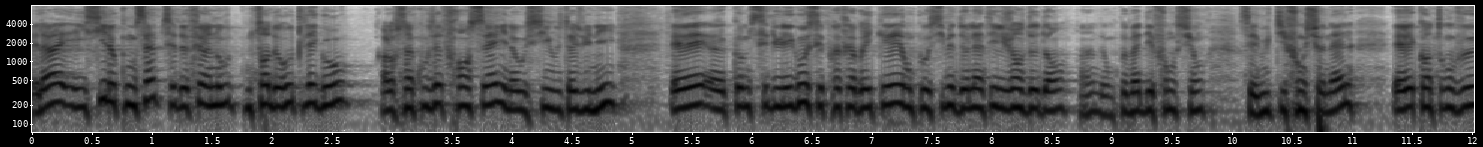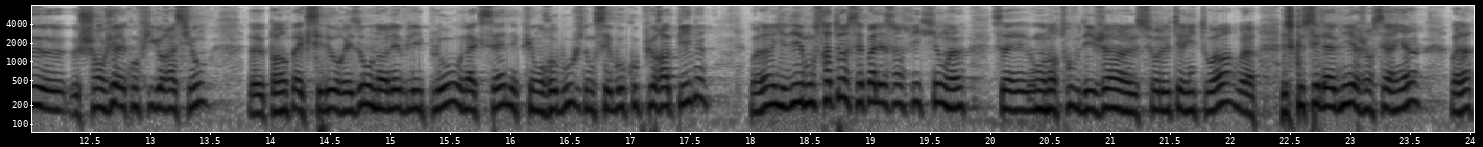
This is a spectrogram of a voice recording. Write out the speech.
Et là, ici, le concept, c'est de faire une, une, sorte de route Lego alors c'est un concept français, il y en a aussi aux États-Unis. Et euh, comme c'est du Lego, c'est préfabriqué, on peut aussi mettre de l'intelligence dedans. Hein, donc on peut mettre des fonctions, c'est multifonctionnel. Et quand on veut euh, changer la configuration, euh, par exemple accéder au réseau, on enlève les plots, on accède et puis on rebouche. Donc c'est beaucoup plus rapide. Voilà, il y a des démonstrateurs, c'est pas la science-fiction, hein, on en trouve déjà sur le territoire. Voilà. Est-ce que c'est l'avenir? J'en sais rien. Voilà,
